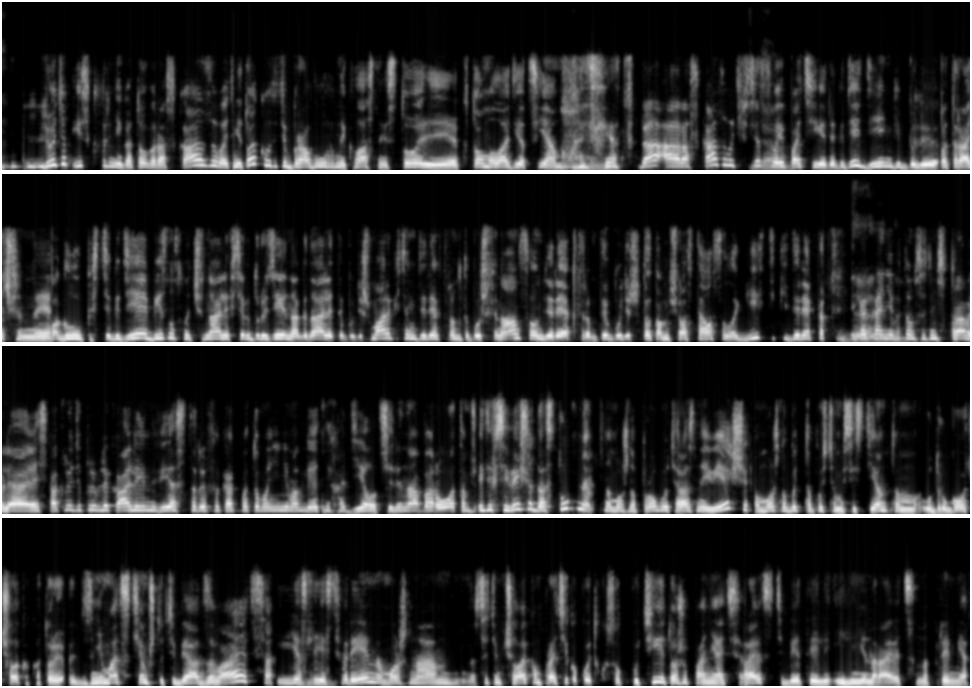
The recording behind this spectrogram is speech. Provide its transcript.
Люди искренне готовы рассказывать не только вот эти бравурные классные истории, кто молодец, я молодец, mm-hmm. да, а рассказывать все да. свои потери, где деньги были потрачены по глупости, где бизнес начинали, всех друзей нагнали, ты будешь маркетинг-директором, ты будешь финансовым директором, ты будешь, кто там еще остался, логистики директор, да, и как да, они да. потом с этим справлялись, как люди привлекали инвесторов, и как потом они не могли от них отделаться, или наоборот. Там, эти все вещи доступны, можно пробовать разные вещи, а можно быть, допустим, ассистентом у другого человека, который занимается тем, что тебе отзывается, и если mm-hmm. есть время, можно с этим человеком пройти какой-то кусок пути и тоже понять, нравится тебе это или, или не нравится, например.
